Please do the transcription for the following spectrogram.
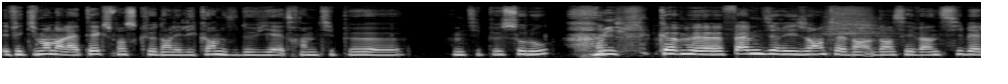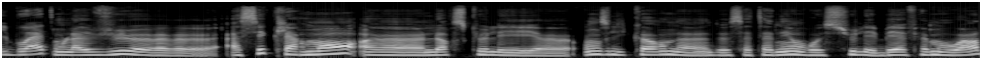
Effectivement, dans la tech, je pense que dans les licornes, vous deviez être un petit peu un petit peu solo, oui. comme euh, femme dirigeante dans, ces 26 belles boîtes. On l'a vu euh, assez clairement euh, lorsque les 11 licornes de cette année ont reçu les BFM Awards,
